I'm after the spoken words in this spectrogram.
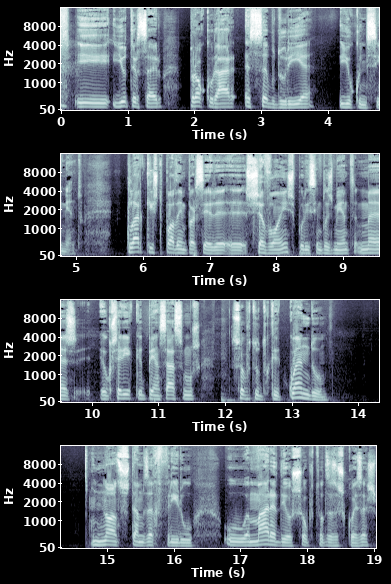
e, e o terceiro, procurar a sabedoria e o conhecimento. Claro que isto podem parecer uh, chavões, pura e simplesmente, mas eu gostaria que pensássemos, sobretudo, que quando nós estamos a referir o, o amar a Deus sobre todas as coisas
